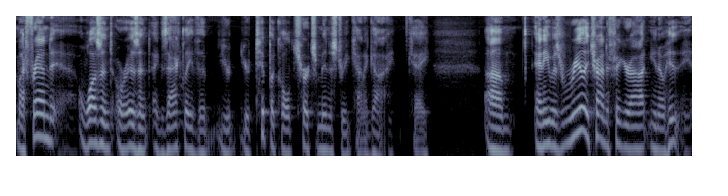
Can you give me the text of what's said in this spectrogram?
my friend wasn't or isn't exactly the your your typical church ministry kind of guy. Okay, um, and he was really trying to figure out. You know, his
